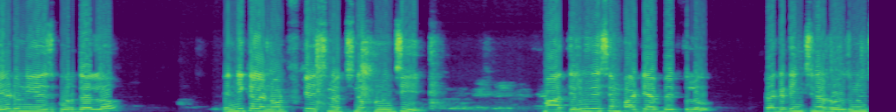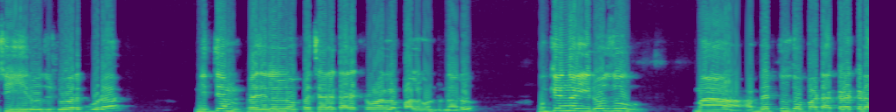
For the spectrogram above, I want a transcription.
ఏడు నియోజకవర్గాల్లో ఎన్నికల నోటిఫికేషన్ వచ్చినప్పటి నుంచి మా తెలుగుదేశం పార్టీ అభ్యర్థులు ప్రకటించిన రోజు నుంచి ఈ రోజు వరకు కూడా నిత్యం ప్రజలలో ప్రచార కార్యక్రమాల్లో పాల్గొంటున్నారు. ముఖ్యంగా ఈరోజు మా అభ్యర్థులతో పాటు అక్కడక్కడ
